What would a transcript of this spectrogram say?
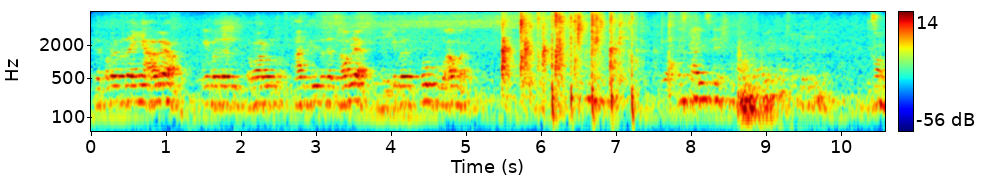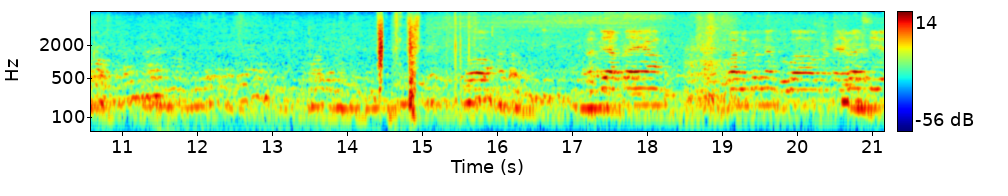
એટલે તમે બધા અહીંયા આવ્યા એ બદલ તમારું શાંતિ બધા સાંભળ્યા. એ બદલ ખૂબ ખૂબ આભાર. આજે આપણે અહીંયા ધોવાનગરને ધોવા માટે આવ્યા છીએ.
